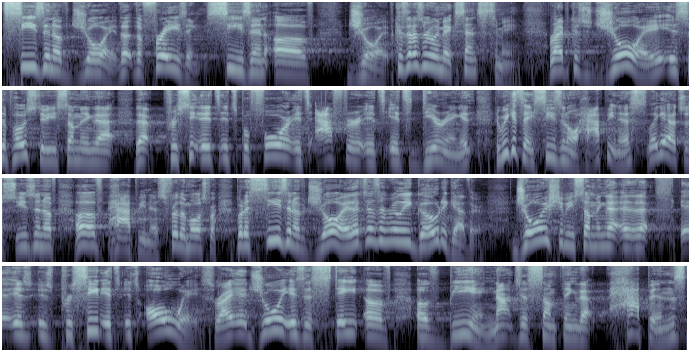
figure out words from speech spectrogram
season of joy, the, the phrasing, season of joy. Because that doesn't really make sense to me right? Because joy is supposed to be something that that precedes it's, it's before it's after it's it's during. It we could say seasonal happiness. Like yeah it's a season of of happiness for the most part. But a season of joy that doesn't really go together. Joy should be something that, uh, that is is precede it's it's always right? Joy is a state of of being not just something that happens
